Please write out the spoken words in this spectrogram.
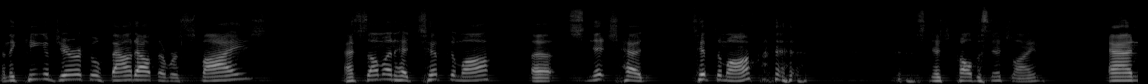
And the king of Jericho found out there were spies, and someone had tipped him off a snitch had tipped him off. snitch called the snitch line, and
